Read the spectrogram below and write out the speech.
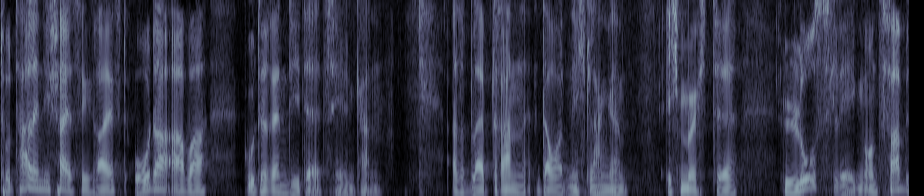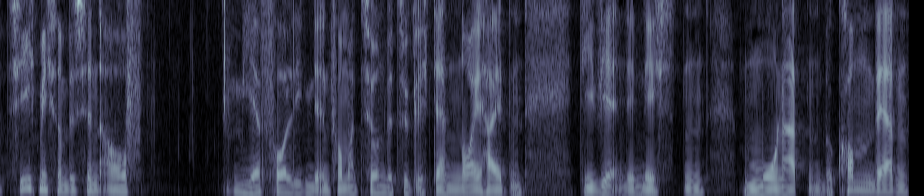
total in die Scheiße greift oder aber gute Rendite erzielen kann. Also bleibt dran, dauert nicht lange. Ich möchte loslegen. Und zwar beziehe ich mich so ein bisschen auf mir vorliegende Informationen bezüglich der Neuheiten, die wir in den nächsten Monaten bekommen werden.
